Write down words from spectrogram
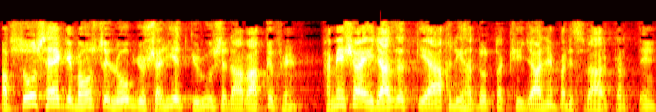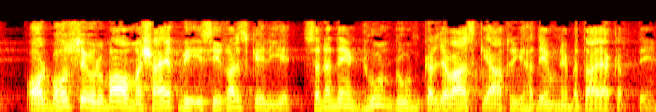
افسوس ہے کہ بہت سے لوگ جو شریعت کی روح سے ناواقف ہیں، ہمیشہ اجازت کی آخری حدوں تک ہی جانے پر اصرار کرتے ہیں۔ اور بہت سے علماء و مشائق بھی اسی غرض کے لیے سندیں ڈھونڈ ڈھونڈ کر جواز کی آخری حدیں انہیں بتایا کرتے ہیں۔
